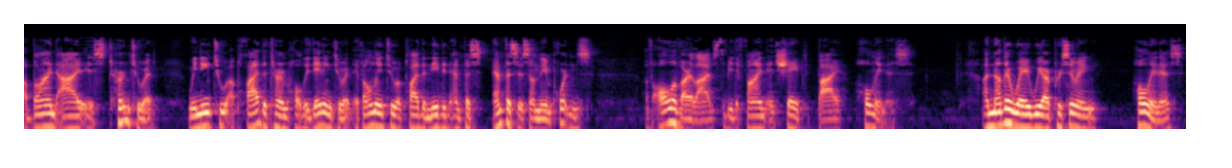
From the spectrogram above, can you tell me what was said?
a blind eye is turned to it, we need to apply the term holy dating to it, if only to apply the needed emphasis on the importance of all of our lives to be defined and shaped by holiness. Another way we are pursuing holiness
